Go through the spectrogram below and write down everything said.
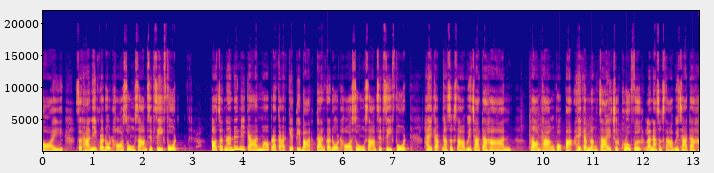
ถอย สถานีกระโดดหอสูง 34 ฟุต ต่อจากนั้นได้มีการมอบประกาศเกียรติบัตรการกระโดดหอสูง 34 ฟุต ให้กับนักศึกษาวิชาทหาร พร้อมทั้งพบปะให้กำลังใจชุดครูฝึกและนักศึกษาวิชาทห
